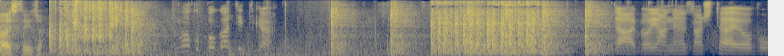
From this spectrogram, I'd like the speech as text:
Šta je s leđa? Mogu pogodit ga. Daj, bo ja ne znam šta je ovo.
